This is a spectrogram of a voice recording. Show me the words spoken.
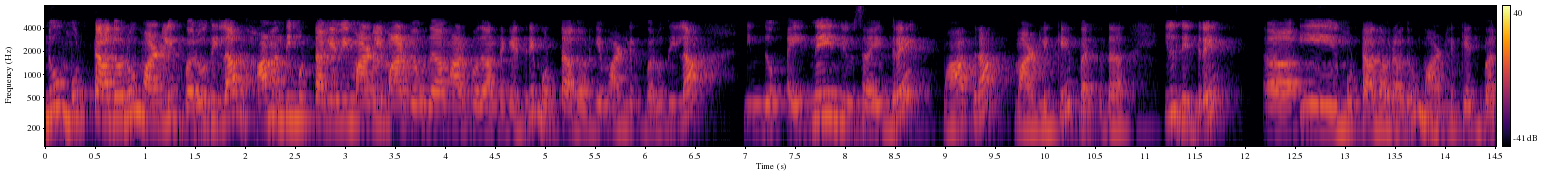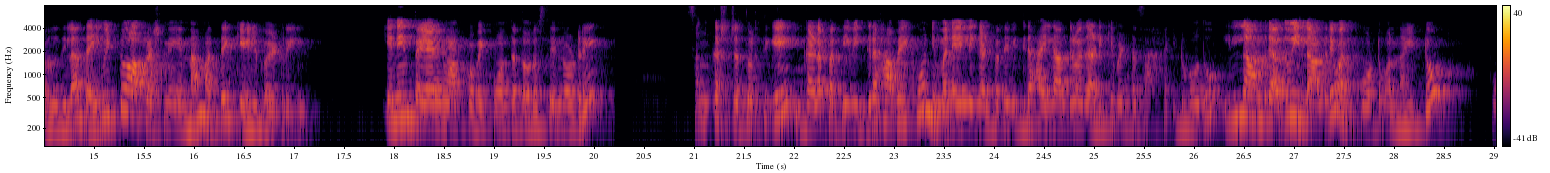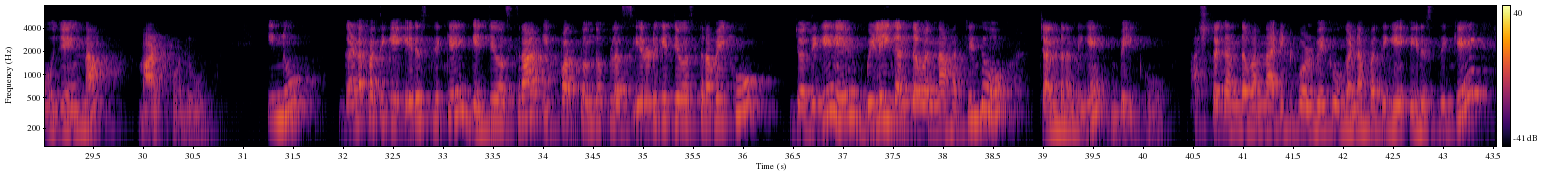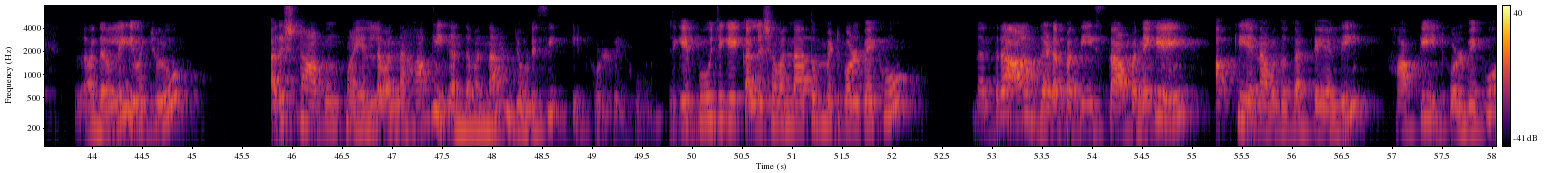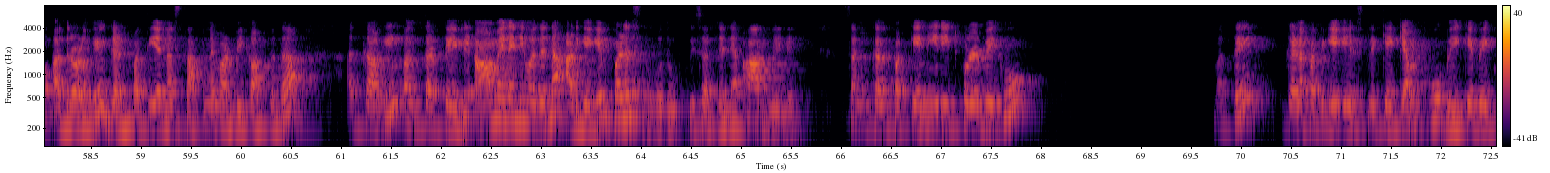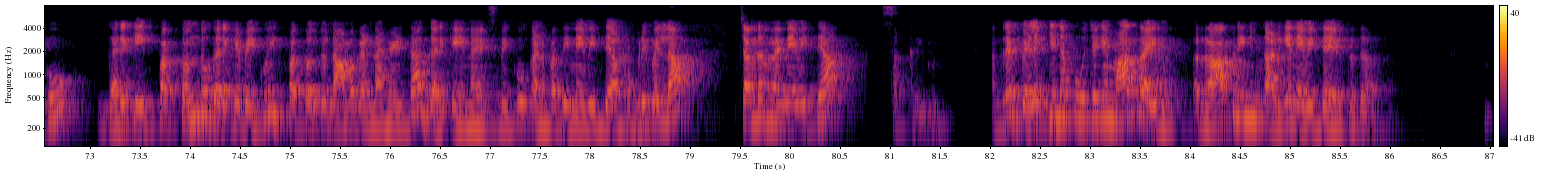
ಇನ್ನು ಮುಟ್ಟಾದವರು ಮಾಡ್ಲಿಕ್ಕೆ ಬರೋದಿಲ್ಲ. ಭಾಳ ಮಂದಿ ಮುಟ್ಟಾಗೇವಿ ಮಾಡ್ಲಿ ಮಾಡಬಹುದಾ ಮಾಡ್ಬೋದಾ ಅಂತ ಕೇಳಿದ್ರಿ ಮುಟ್ಟಾದವ್ರಿಗೆ ಮಾಡ್ಲಿಕ್ಕೆ ಬರೋದಿಲ್ಲ. ನಿಮ್ಮದು ಐದನೇ ದಿವಸ ಇದ್ದರೆ ಮಾತ್ರ ಮಾಡಲಿಕ್ಕೆ ಬರ್ತದೆ. ಇಲ್ದಿದ್ರೆ ಈ ಮುಟ್ಟಾದವರು ಅದು ಮಾಡಲಿಕ್ಕೆ ಬರೋದಿಲ್ಲ. ದಯವಿಟ್ಟು ಆ ಪ್ರಶ್ನೆಯನ್ನು ಮತ್ತೆ ಕೇಳಬೇಡ್ರಿ. ಏನೇನು ತಯಾರಿ ಮಾಡ್ಕೋಬೇಕು ಅಂತ ತೋರಿಸ್ತೀನಿ ನೋಡ್ರಿ. ಸಂಕಷ್ಟ ಚತುರ್ಥಿಗೆ ಗಣಪತಿ ವಿಗ್ರಹ ಬೇಕು. ನಿಮ್ಮ ಮನೆಯಲ್ಲಿ ಗಣಪತಿ ವಿಗ್ರಹ ಇಲ್ಲ ಅಂದರೆ ಅದು ಅಡಿಕೆ ಬೆಟ್ಟ ಸಹ ಇಡ್ಬೋದು. ಇಲ್ಲ ಅಂದರೆ ಅದು ಇಲ್ಲ ಅಂದರೆ ಒಂದು ಫೋಟೋವನ್ನು ಇಟ್ಟು ಪೂಜೆಯನ್ನು ಮಾಡ್ಬೋದು. ಇನ್ನು ಗಣಪತಿಗೆ ಏರಿಸಲಿಕ್ಕೆ ಗೆಜ್ಜೆ ವಸ್ತ್ರ ಇಪ್ಪತ್ತೊಂದು ಪ್ಲಸ್ ಎರಡು ಗೆಜ್ಜೆ ವಸ್ತ್ರ ಬೇಕು. ಜೊತೆಗೆ ಬಿಳಿ ಗಂಧವನ್ನು ಹಚ್ಚಿದ್ದು ಚಂದ್ರನಿಗೆ ಬೇಕು. ಅಷ್ಟಗಂಧವನ್ನು ಇಟ್ಕೊಳ್ಬೇಕು ಗಣಪತಿಗೆ ಏರಿಸಲಿಕ್ಕೆ. ಅದರಲ್ಲಿ ಒಂಚೂರು ಅರಿಶಿನ ಕುಂಕುಮ ಎಲ್ಲವನ್ನ ಹಾಕಿ ಗಂಧವನ್ನು ಜೋಡಿಸಿ ಇಟ್ಕೊಳ್ಬೇಕು. ಜೊತೆಗೆ ಪೂಜೆಗೆ ಕಲಶವನ್ನು ತುಂಬಿಟ್ಕೊಳ್ಬೇಕು. ನಂತರ ಗಣಪತಿ ಸ್ಥಾಪನೆಗೆ ಅಕ್ಕಿಯನ್ನು ಒಂದು ತಟ್ಟೆಯಲ್ಲಿ ಹಾಕಿ ಇಟ್ಕೊಳ್ಬೇಕು. ಅದರೊಳಗೆ ಗಣಪತಿಯನ್ನು ಸ್ಥಾಪನೆ ಮಾಡಬೇಕಾಗ್ತದೆ. ಅದಕ್ಕಾಗಿ ಒಂದು ತಟ್ಟೆಯಲ್ಲಿ ಆಮೇಲೆ ನೀವು ಅದನ್ನು ಅಡುಗೆಗೆ ಬಳಸಬಹುದು ವಿಸರ್ಜನೆ ಆದಮೇಲೆ. ಸಂಕಲ್ಪಕ್ಕೆ ನೀರು ಇಟ್ಕೊಳ್ಬೇಕು. ಮತ್ತು ಗಣಪತಿಗೆ ಏರಿಸಲಿಕ್ಕೆ ಕೆಂಪು ಬೇಕೇ ಬೇಕು. ಗರಿಕೆ ಇಪ್ಪತ್ತೊಂದು ಗರಿಕೆ ಬೇಕು, ಇಪ್ಪತ್ತೊಂದು ನಾಮಗಳನ್ನ ಹೇಳ್ತಾ ಗರಿಕೆಯನ್ನು ಇರಿಸಬೇಕು. ಗಣಪತಿ ನೈವೇದ್ಯ, ಕೊಬ್ಬರಿ ಬೆಲ್ಲ, ಚಂದ್ರನ ನೈವೇದ್ಯ, ಸಕ್ಕರೆ. ಅಂದರೆ ಬೆಳಗ್ಗಿನ ಪೂಜೆಗೆ ಮಾತ್ರ ಇದು. ರಾತ್ರಿ ನಿಮ್ಗೆ ಅಡುಗೆ ನೈವೇದ್ಯ ಇರ್ತದೆ.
